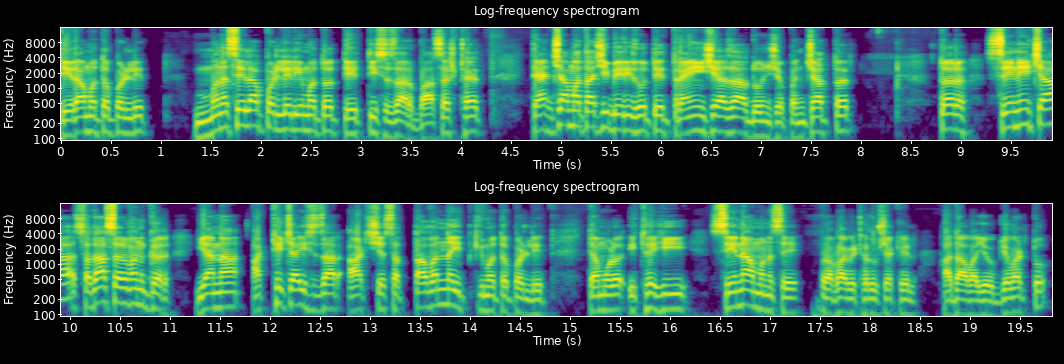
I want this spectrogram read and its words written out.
तेरा मतं पडलीत. मनसेला पडलेली मतं तेहतीस हजार बासष्ट आहेत. त्यांच्या मताची बेरीज होते त्र्याऐंशी हजार दोनशे पंच्याहत्तर. तर सेनेच्या सदा सरवणकर यांना अठ्ठेचाळीस हजार आठशे सत्तावन्न इतकी मतं पडलीत. त्यामुळं इथंही सेना मनसे प्रभावी ठरू शकेल हा दावा योग्य वाटतो.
